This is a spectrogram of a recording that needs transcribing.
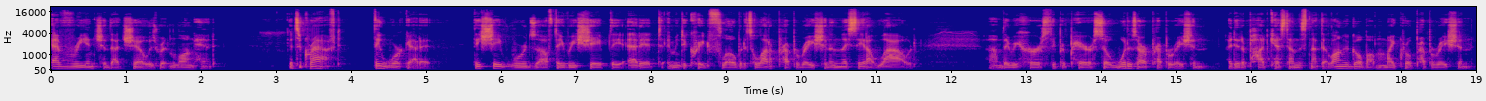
Every inch of that show is written longhand. It's a craft. They work at it. They shave words off, they reshape, they edit, I mean, to create flow, but it's a lot of preparation. And they say it out loud. Um, they rehearse, they prepare. So, what is our preparation? I did a podcast on this not that long ago about micro preparation.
